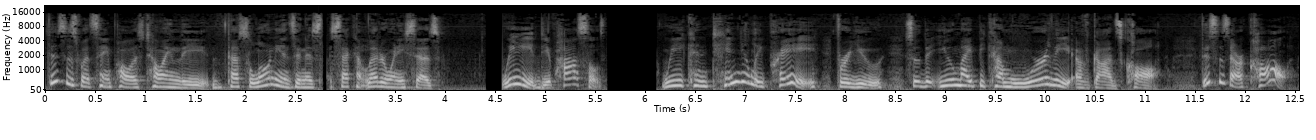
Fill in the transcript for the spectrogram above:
This is what St. Paul is telling the Thessalonians in his second letter when he says, We, the apostles, we continually pray for you so that you might become worthy of God's call. This is our call.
